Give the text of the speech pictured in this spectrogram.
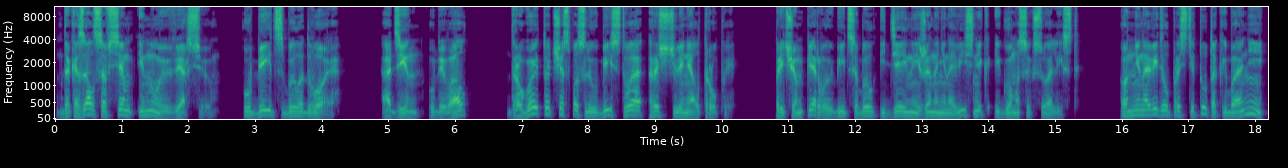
доказал совсем иную версию. Убийц было двое. Один убивал, Другой тотчас после убийства расчленял трупы. Причем первый убийца был идейный женоненавистник и гомосексуалист. Он ненавидел проституток, ибо они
